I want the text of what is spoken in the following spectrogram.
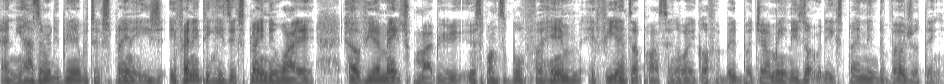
And he hasn't really been able to explain it. He's, if anything, he's explaining why LVMH might be responsible for him if he ends up passing away, God forbid. But you know what I mean? He's not really explaining the Virgil thing.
